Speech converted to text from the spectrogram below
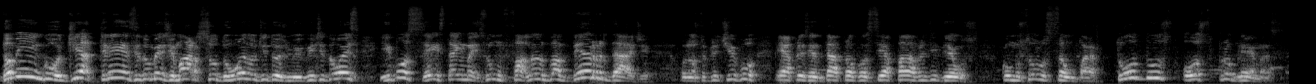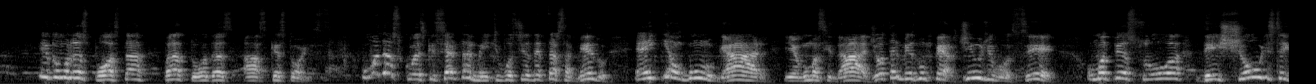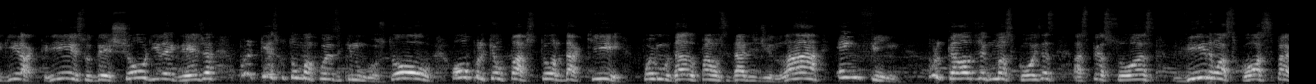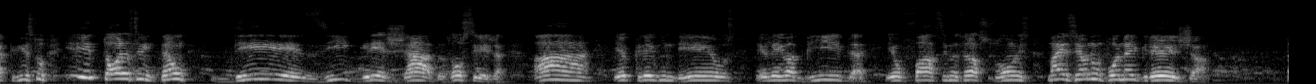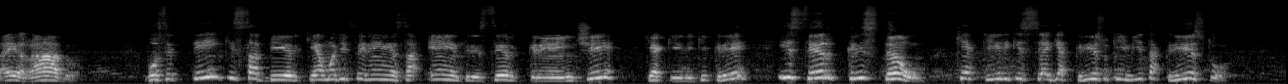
Domingo, dia 13 do mês de março do ano de 2022 e você está em mais um Falando a Verdade. O nosso objetivo é apresentar para você a palavra de Deus como solução para todos os problemas e como resposta para todas as questões. Uma das coisas que certamente você já deve estar sabendo é que em algum lugar, em alguma cidade, ou até mesmo pertinho de você, uma pessoa deixou de seguir a Cristo, deixou de ir à igreja porque escutou uma coisa que não gostou, ou porque o pastor daqui foi mudado para uma cidade de lá, enfim. Por causa de algumas coisas, as pessoas viram as costas para Cristo e tornam-se então desigrejados. Ou seja, ah, eu creio em Deus, eu leio a Bíblia, eu faço minhas orações, mas eu não vou na igreja. Está errado. Você tem que saber que há uma diferença entre ser crente, que é aquele que crê, e ser cristão, que é aquele que segue a Cristo, que imita a Cristo.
